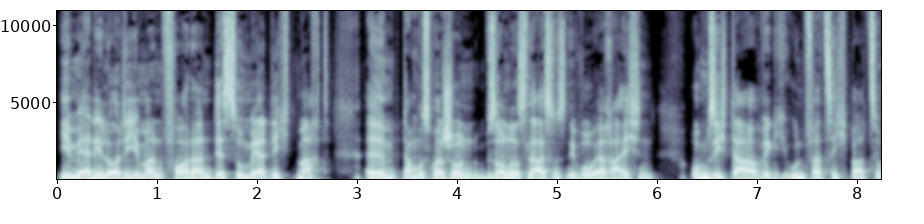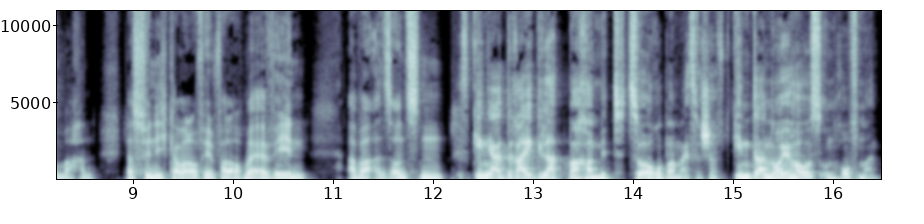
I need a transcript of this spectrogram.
je mehr die Leute jemanden fordern, desto mehr dicht macht, ähm, da muss man schon ein besonderes Leistungsniveau erreichen, um sich da wirklich unverzichtbar zu machen. Das finde ich, kann man auf jeden Fall auch mal erwähnen. Aber ansonsten. Es gehen ja drei Gladbacher mit zur Europameisterschaft. Ginter, Neuhaus mhm. und Hofmann.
